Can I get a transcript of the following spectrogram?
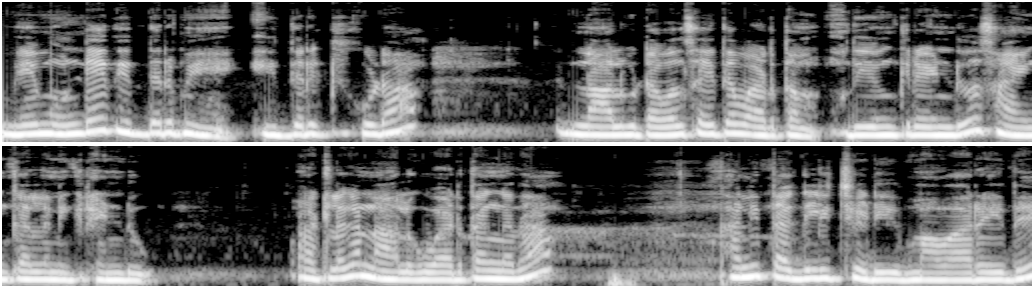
మేము ఉండేది ఇద్దరమే ఇద్దరికి కూడా నాలుగు టవల్స్ అయితే వాడతాం ఉదయంకి రెండు సాయంకాలానికి రెండు. అట్లాగా నాలుగు వాడతాం కదా. కానీ తగిలిచ్చాడు మా వారైతే.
